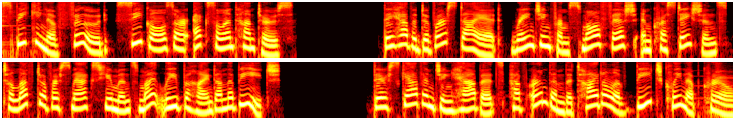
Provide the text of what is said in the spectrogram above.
Speaking of food, seagulls are excellent hunters. They have a diverse diet, ranging from small fish and crustaceans to leftover snacks humans might leave behind on the beach. Their scavenging habits have earned them the title of beach cleanup crew.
